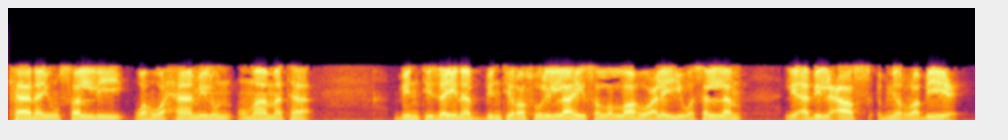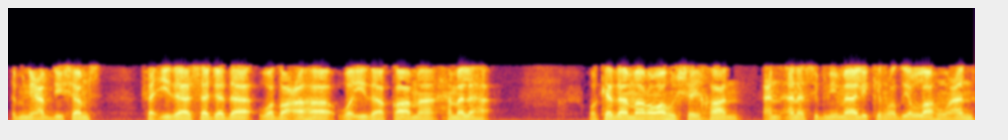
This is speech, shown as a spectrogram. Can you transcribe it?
كان يصلي وهو حامل أمامة بنت زينب بنت رسول الله صلى الله عليه وسلم لأبي العاص بن الربيع بن عبد شمس فإذا سجد وضعها وإذا قام حملها. وكذا ما رواه الشيخان عن أنس بن مالك رضي الله عنه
